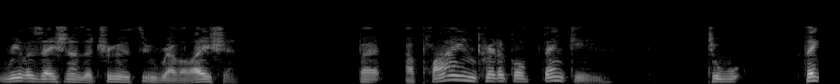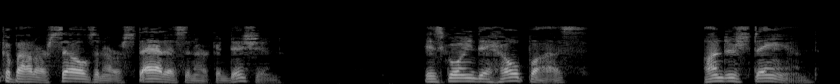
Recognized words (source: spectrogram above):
realization of the truth through revelation. But applying critical thinking to think about ourselves and our status and our condition is going to help us understand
